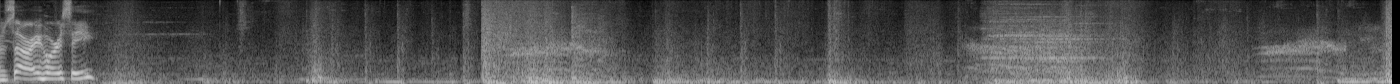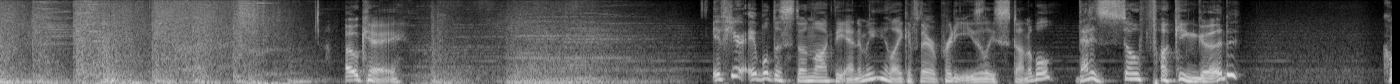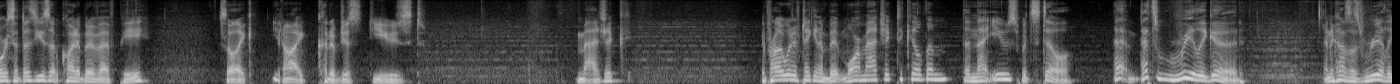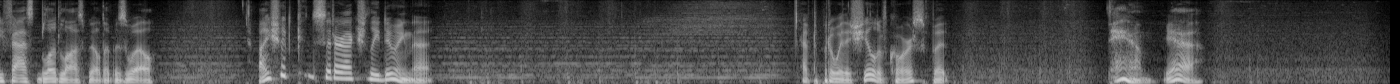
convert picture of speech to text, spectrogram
I'm sorry, horsey. Okay. If you're able to stun lock the enemy, like if they're pretty easily stunnable, that is so fucking good. Of course, it does use up quite a bit of FP. So like, you know, I could have just used magic. It probably would have taken a bit more magic to kill them than that used, but still, that, that's really good. And it causes really fast blood loss buildup as well. I should consider actually doing that. Have to put away the shield, of course, but... Damn, yeah.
